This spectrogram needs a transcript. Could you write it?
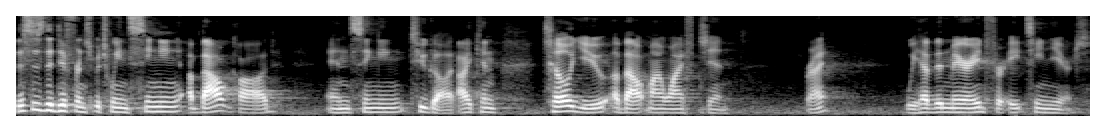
this is the difference between singing about God and singing to God. I can tell you about my wife, Jen, right? We have been married for 18 years.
